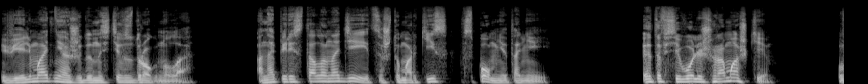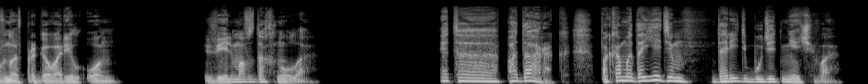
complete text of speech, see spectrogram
Вельма от неожиданности вздрогнула. Она перестала надеяться, что Маркиз вспомнит о ней. «Это всего лишь ромашки», — вновь проговорил он. Вельма вздохнула. «Это подарок. Пока мы доедем, дарить будет нечего».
